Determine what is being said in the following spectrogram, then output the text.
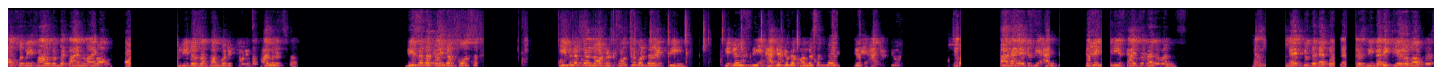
also be found on the timeline of leaders of government, including the Prime Minister. These are the kind of forces, even if they're not responsible directly, it is the attitude of permissiveness, it is the attitude, it is the attitude these kinds of elements has led to the death of, let us be very clear about this.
